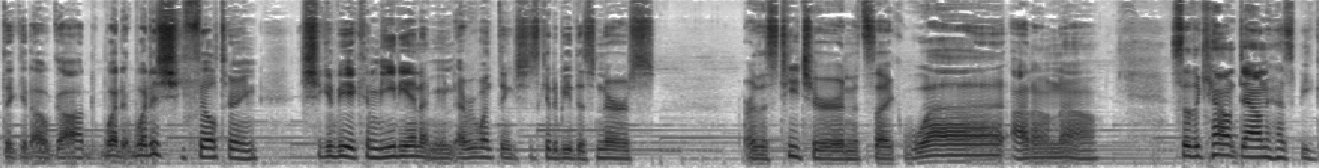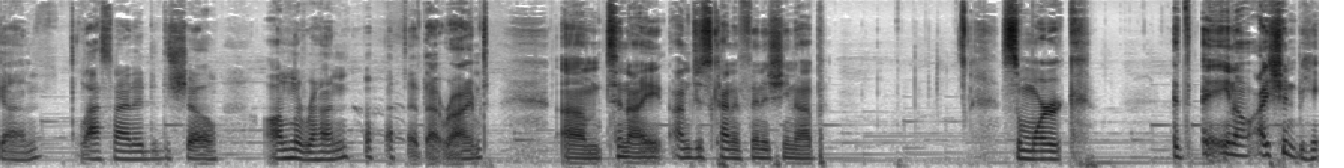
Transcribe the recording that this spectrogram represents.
thinking, oh God, what what is she filtering? She could be a comedian? I mean, everyone thinks she's gonna be this nurse or this teacher, and it's like, what? I don't know. So the countdown has begun. Last night I did the show on the run. that rhymed. Um, tonight, I'm just kind of finishing up some work. It's, you know, I shouldn't be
